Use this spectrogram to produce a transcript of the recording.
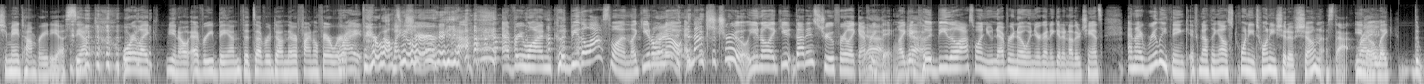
She made Tom Brady, yes. Yeah. or like, you know, every band that's ever done their final farewell, Right. farewell Like tour. Cher. yeah. Everyone could be the last one. Like you don't Right. know. And that's true. You know, like you that is true for like everything. Like Yeah. it could be the last one. You never know when you're going to get another chance. And I really think if nothing else 2020 should have shown us that. You know, like the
